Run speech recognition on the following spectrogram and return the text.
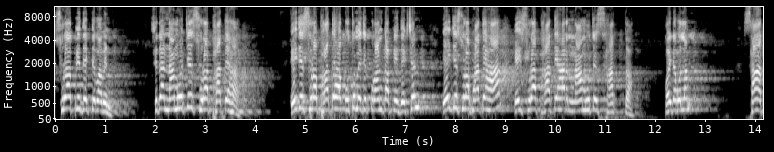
সুরা আপনি দেখতে পাবেন। সেটার নাম হচ্ছে সুরা ফাতেহা। এই যে সুরা ফাতেহা প্রথমে যে কোরআনটা আপনি দেখছেন, এই যে সুরা ফাতেহা, এই সুরা ফাতেহার নাম হচ্ছে সাতটা। কয়টা বললাম? সাত।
